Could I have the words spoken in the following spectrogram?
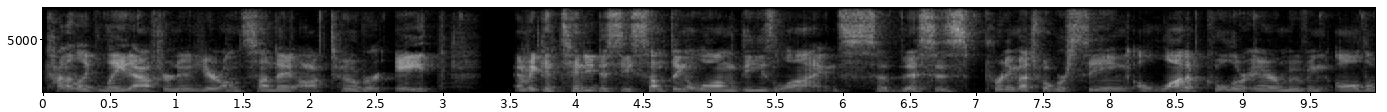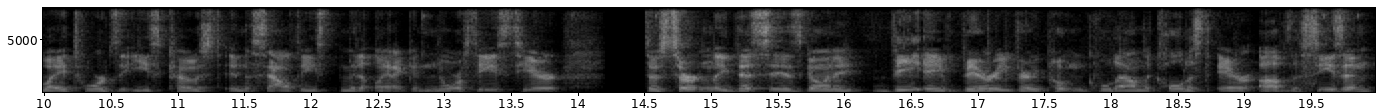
kind of like late afternoon here on Sunday, October 8th. And we continue to see something along these lines. So this is pretty much what we're seeing. A lot of cooler air moving all the way towards the east coast in the southeast, mid-Atlantic, and northeast here. So certainly this is going to be a very, very potent cool down, the coldest air of the season.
